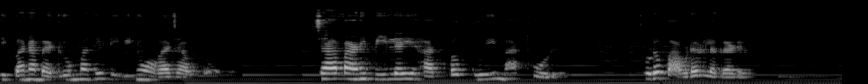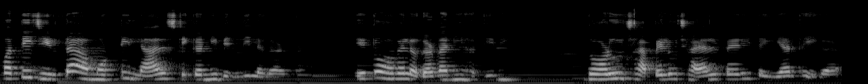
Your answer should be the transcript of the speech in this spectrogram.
દીપાના બેડરૂમમાંથી ટીવીનો અવાજ આવતો હતો. ચા પાણી પી લઈ હાથ પગ ધોઈ માથું ઓળ્યું. થોડો પાવડર લગાડ્યો. પતિ જીવતા મોટી લાલ સ્ટીકરની બિંદી લગાડતા. તે તો હવે લગાડવાની હતી નહીં. ધોળું છાપેલું છાયલ પહેરી તૈયાર થઈ ગયા.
